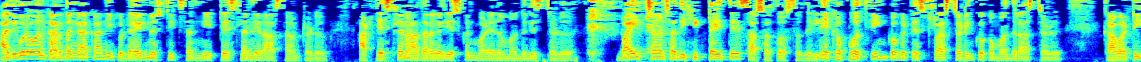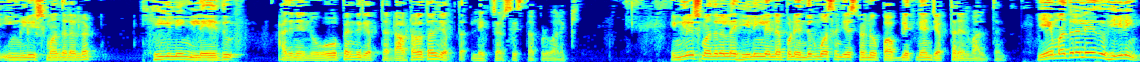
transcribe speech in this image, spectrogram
అది కూడా వానికి అర్థం కాక నీకు డయాగ్నోస్టిక్స్ అన్ని టెస్ట్లన్నీ రాస్తా ఉంటాడు. ఆ టెస్ట్లను ఆధారంగా చేసుకుని వాడు ఏదో మందులు ఇస్తాడు. బై ఛాన్స్ అది హిట్ అయితే స్వస్థత వస్తుంది. లేకపోతే ఇంకొక టెస్ట్ రాస్తాడు ఇంకొక మందు రాస్తాడు. కాబట్టి ఇంగ్లీష్ మందులలో హీలింగ్ లేదు. అది నేను ఓపెన్గా చెప్తా. డాక్టర్లతో చెప్తా. లెక్చర్స్ ఇస్తప్పుడు వాళ్ళకి. ఇంగ్లీష్ మందులలో హీలింగ్ లేనప్పుడు ఎందుకు మోసం చేస్తున్నావు నువ్వు పబ్లిక్ని అని చెప్తా నేను వాళ్ళతో ఏ మందులో లేదు హీలింగ్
